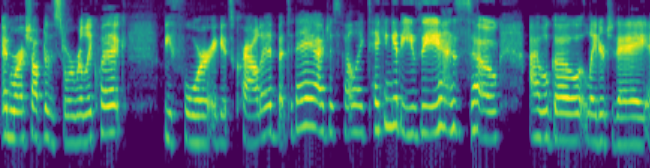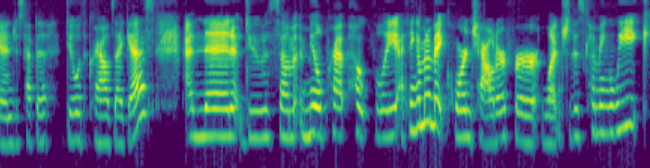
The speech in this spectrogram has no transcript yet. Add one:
and rush off to the store really quick before it gets crowded. But today I just felt like taking it easy. So I will go later today and just have to deal with the crowds, I guess. And then do some meal prep, hopefully. I think I'm gonna make corn chowder for lunch this coming week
